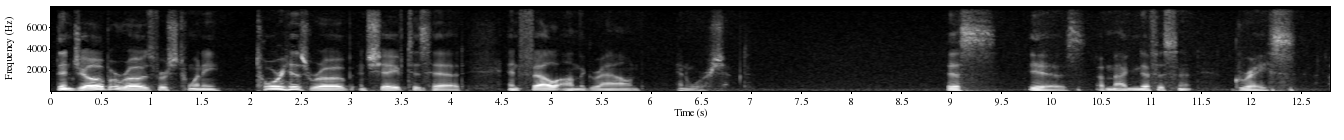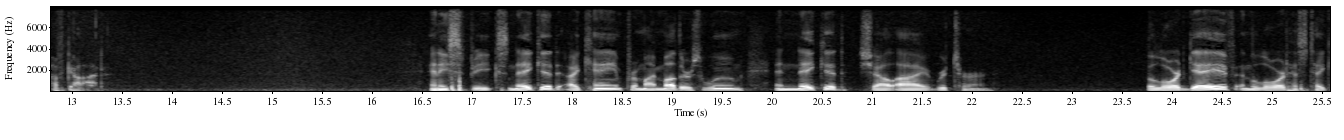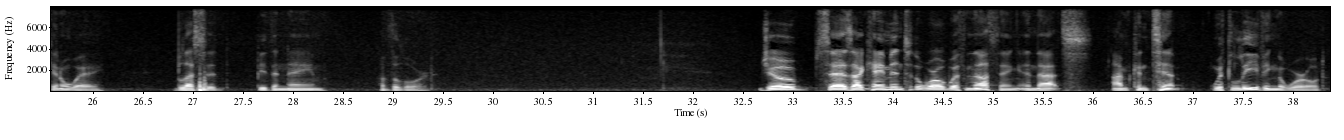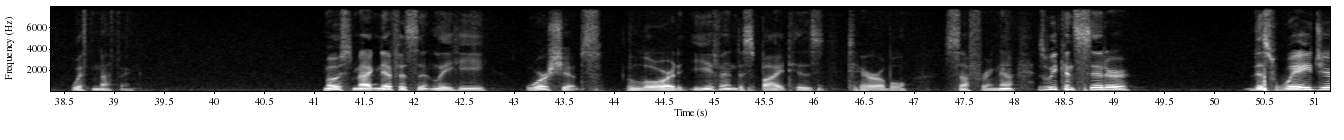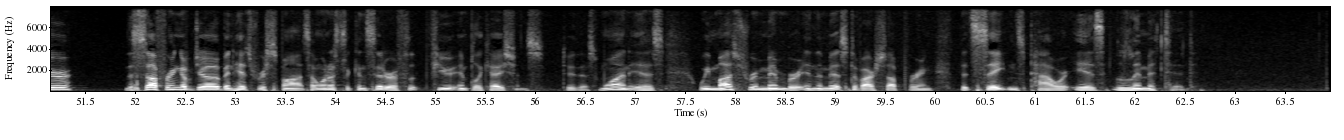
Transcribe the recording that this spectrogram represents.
Then Job arose, verse 20, tore his robe and shaved his head, and fell on the ground and worshiped. This is a magnificent grace of God. And he speaks Naked I came from my mother's womb, and naked shall I return. The Lord gave, and the Lord has taken away. Blessed be the name of the Lord. Job says, I came into the world with nothing, and that's, I'm content with leaving the world with nothing. Most magnificently, he worships the Lord, even despite his terrible suffering. Now, as we consider this wager, the suffering of Job, and his response, I want us to consider a few implications to this. One is we must remember in the midst of our suffering that Satan's power is limited.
